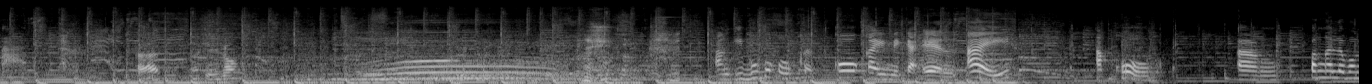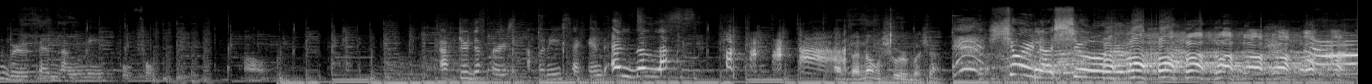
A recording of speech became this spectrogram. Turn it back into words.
pass. Hot? Okay, go. Ang ibubuko ko kay Mikael ay ako ang pangalawang girlfriend lang ni Fofo. Oh. After the first, ako na yung second. And the last, Ang tanong, sure ba siya? sure na sure!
